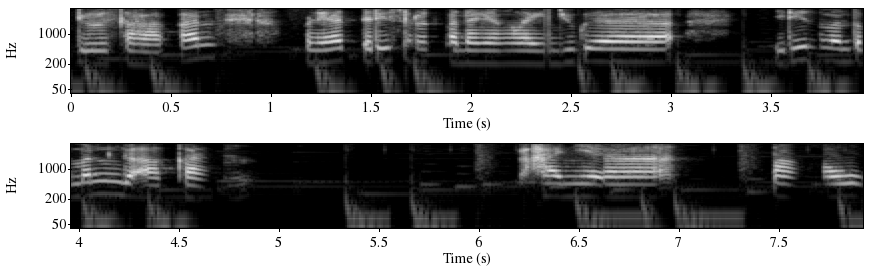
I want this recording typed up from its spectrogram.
Diusahakan melihat dari sudut pandang yang lain juga. Jadi teman-teman nggak akan hanya tahu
